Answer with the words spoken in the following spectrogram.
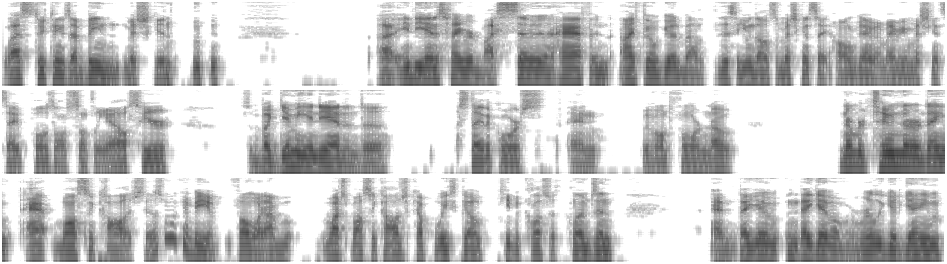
last two teams have been Michigan. uh, Indiana's favored by seven and a half, and I feel good about this, even though it's a Michigan State home game, and maybe Michigan State pulls off something else here. So, but give me Indiana to stay the course and move on to four. No. Number two, Notre Dame at Boston College. This one can be a fun one. I watched Boston College a couple weeks ago. Keep it close with Clemson, and they gave they gave them a really good game.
